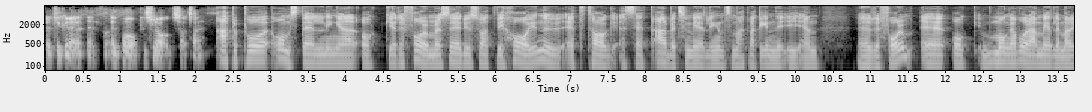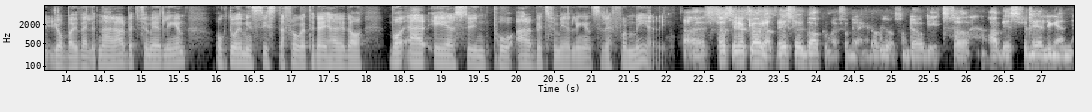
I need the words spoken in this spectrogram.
jag tycker det är ett, ett bra förslag så att säga. Apropå omställningar och reformer så är det ju så att vi har ju nu ett tag sett Arbetsförmedlingen som har varit inne i en eh, reform eh, och många av våra medlemmar jobbar ju väldigt nära Arbetsförmedlingen. Och då är min sista fråga till dig här idag. Vad är er syn på Arbetsförmedlingens reformering? Först vill jag klargöra att vi står bakom reformeringen. Det har vi gjort från dag ett. För Arbetsförmedlingen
